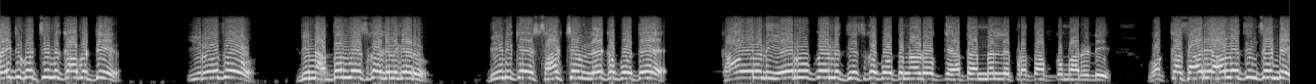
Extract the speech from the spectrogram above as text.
బయటకు వచ్చింది కాబట్టి ఈరోజు దీన్ని అర్థం చేసుకోగలిగారు. దీనికే సాక్ష్యం లేకపోతే కావాలని ఏ రూపాయలు తీసుకుపోతున్నాడో కేత ఎమ్మెల్యే ప్రతాప్ కుమార్ రెడ్డి? ఒక్కసారి ఆలోచించండి.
